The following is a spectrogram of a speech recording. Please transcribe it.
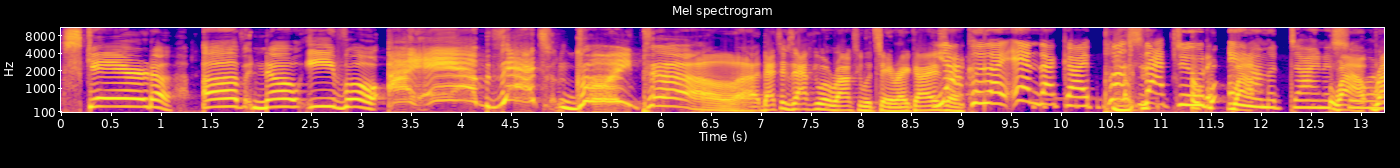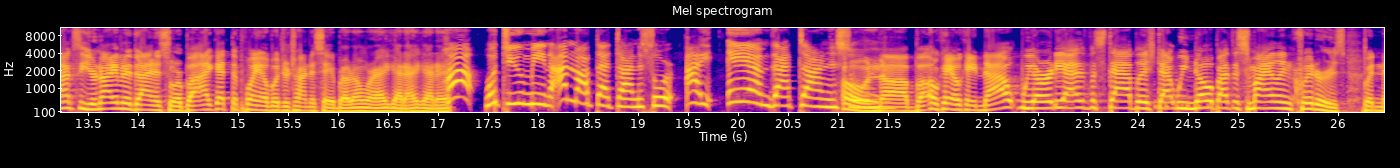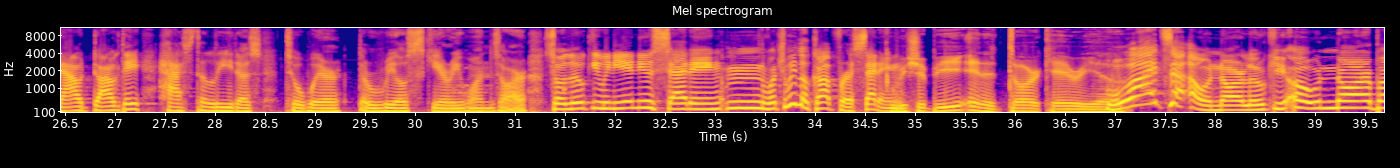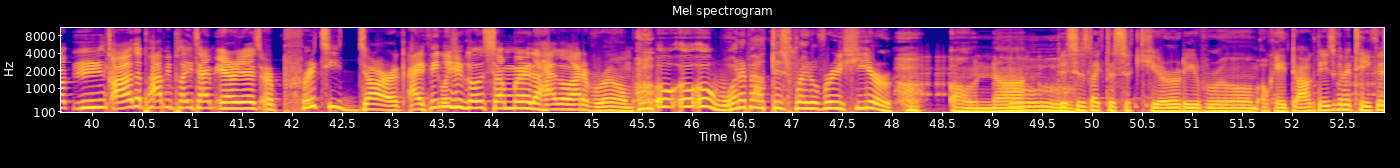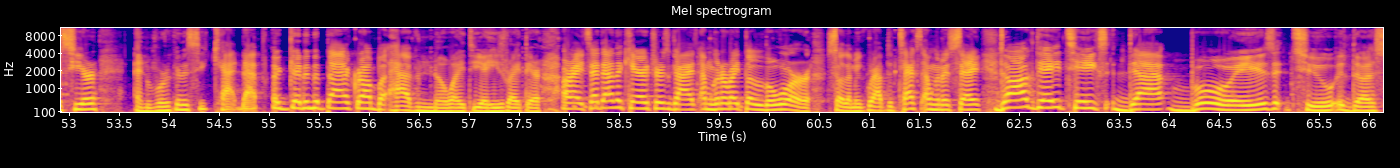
scared of no evil. I am that guy pal. That's exactly what Roxy would say, right, guys? yeah, because I am that guy, plus that dude, wow. and I'm a dinosaur. wow, Roxy, you're not even a dinosaur, but I get the point of what you're trying to say, bro. Don't worry, I get it. I get it. What do you mean? I'm not that dinosaur. I am that dinosaur. Oh nah, but okay, okay. Now we already have established that we know about the smiling critters, but now Dog Day has to lead us to where the real scary ones are. So Lukey, we need a new setting. Mm, what should we look up for a setting? we should be in a dark area. What? Oh, nar, Lukey. Oh, nar. But mm, all the Poppy Playtime areas are pretty dark. I think we should go somewhere that has a lot of room. Oh, oh, oh. What about this right over here? Oh, no. This is like the security room. Okay, Dog Day's going to take us here, and we're going to see Catnap again in the background, but have no idea he's right there. All right, set down the characters, guys. I'm going to write the lore. So let me grab the text. I'm going to say, Dog Day takes that boys to the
